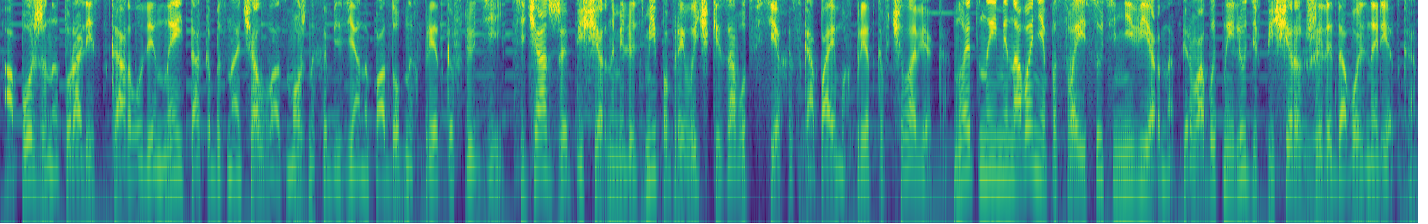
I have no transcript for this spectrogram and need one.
А позже натуралист Карл Линней так обозначал возможных обезьяноподобных предков людей. Сейчас же пещерными людьми по привычке зовут всех ископаемых предков человека. Но это наименование по своей сути неверно. Первобытные люди в пещерах жили довольно редко.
